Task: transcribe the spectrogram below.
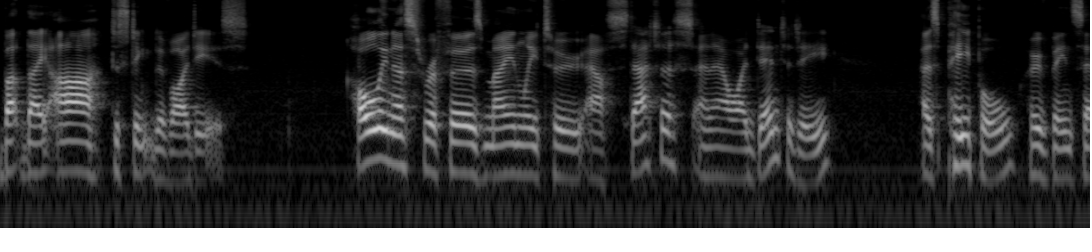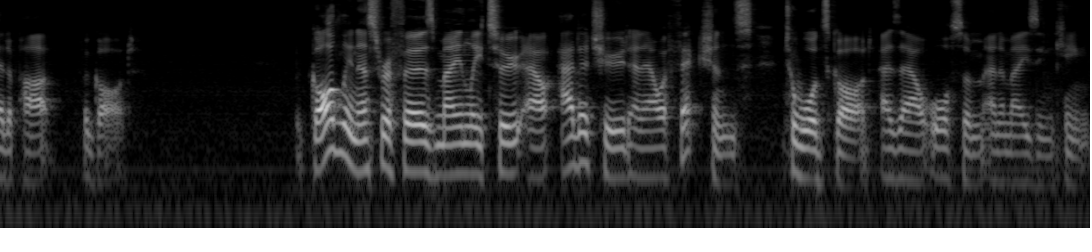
but they are distinctive ideas. Holiness refers mainly to our status and our identity as people who've been set apart for God. But godliness refers mainly to our attitude and our affections towards God as our awesome and amazing King.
